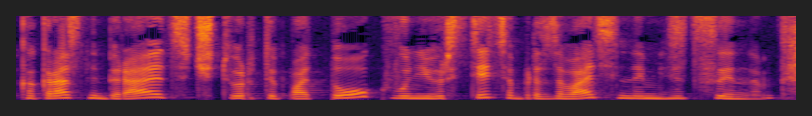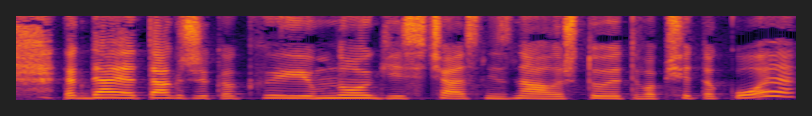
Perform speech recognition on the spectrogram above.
как раз набирается четвертый поток в университете образовательной медицины. Тогда я так же, как и многие сейчас, не знала, что это вообще такое.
